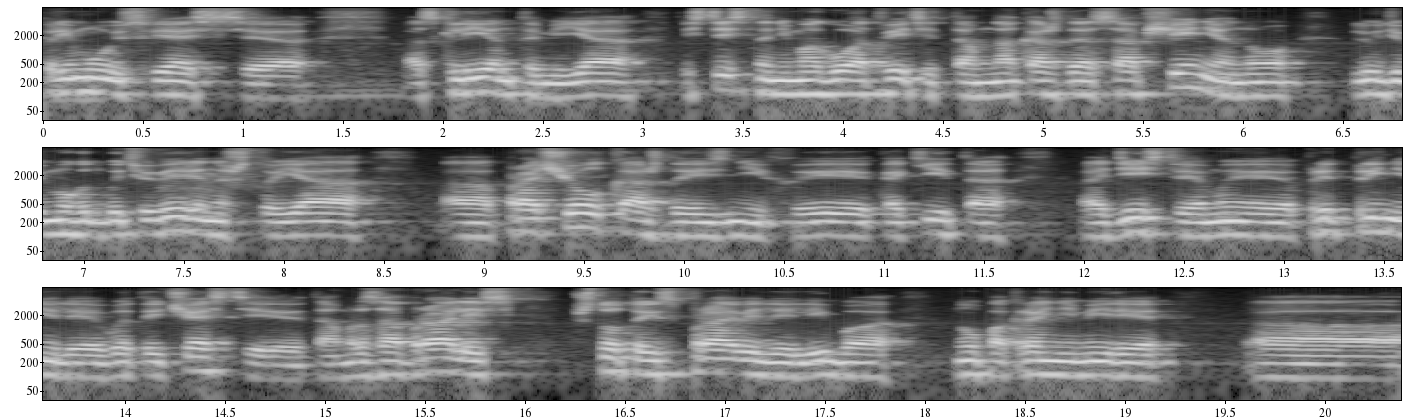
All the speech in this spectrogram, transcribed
прямую связь с клиентами. Я, естественно, не могу ответить там на каждое сообщение, но люди могут быть уверены, что я Э, прочел каждый из них и какие-то э, действия мы предприняли в этой части, там разобрались, что-то исправили, либо, ну, по крайней мере, э,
